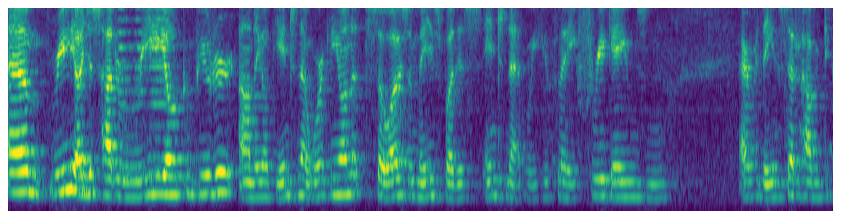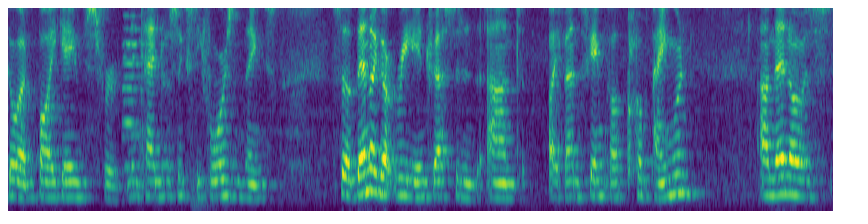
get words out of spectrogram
Um, really, I just had a really old computer and I got the internet working on it, so I was amazed by this internet where you could play free games and everything instead of having to go out and buy games for Nintendo 64s and things. So then I got really interested in, and I found this game called Club Penguin, and then I was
